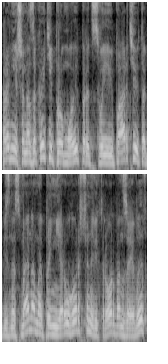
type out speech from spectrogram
Раніше на закритій промові перед своєю партією та бізнесменами прем'єр Угорщини Віктор Орбан заявив,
